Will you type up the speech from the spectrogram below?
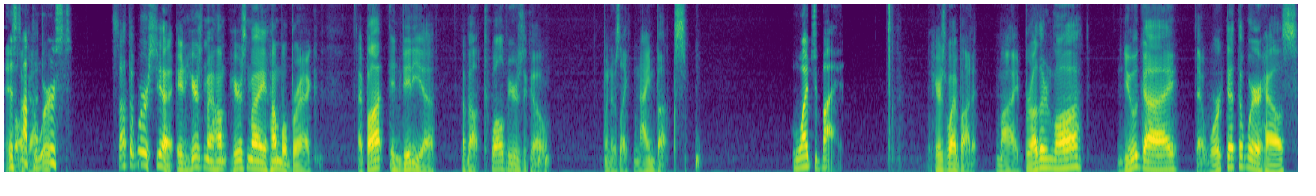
It's not the worst. It's not the worst, yeah. And here's my hum- here's my humble brag. I bought Nvidia about 12 years ago when it was like nine bucks. Why'd you buy it? Here's why I bought it. My brother-in-law knew a guy that worked at the warehouse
